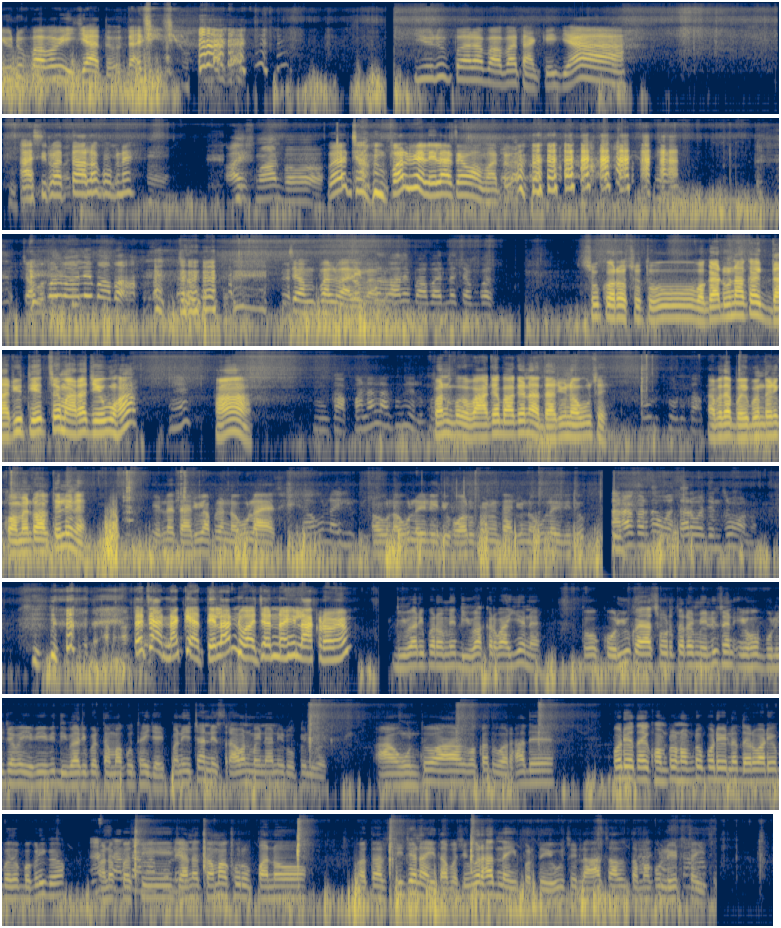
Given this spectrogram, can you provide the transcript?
YouTube બાબા વેચ્યા હતો તાજી YouTube વાળા બાબા થાકી ગયા. આશીર્વાદ તો આલો આયુષ્માન ભવ. બરાબર ચંપલ મેલેલા છે આમાં તો. ચંપલ વાલે બાબા. ચંપલ વાલે બાબા. વાલે બાબા એટલે ચંપલ. શું કરો છો તું? વગાડું ના કંઈક ધાર્યું તે જ છે મારા જેવું હા? હા? હું. કાપવા ના લાગુ વેલું પણ વાગે બાગે ના ધાર્યું નવું છે. આ બધા ભાઈબંધોની કોમેન્ટો આવતી ને. એટલે ધાર્યું આપણે નવું લાયા છીએ. નવું નવું લઈ લીધું. સો રૂપિયાનું ધાર્યું નવું લઈ લીધું. તારા કરતા વધારે વજન શું તો ચારના કેતેલા વજન નહીં લાકડો એમ. દિવાળી પર અમે દીવા કરવા આવીએ ને તો કોળિયું કયા છોડ તરફ મેલ્યું છે ને એવો ભૂલી જવાય એવી એવી દિવાળી પર તમાકુ થઈ જાય. પણ એ છે ને શ્રાવણ મહિનાની રોપેલી હોય. આ ઊંધ તો આ વખત વરસાદે પડ્યો ત્યાં ખોમટો ખોમટો પડ્યો એટલે દરવાડીઓ બધો બગડી ગયો. અને પછી જાણે તમાકુ રોપવાનો અત્યારે સિઝન આવી ત્યાં પછી વરસાદ નહીં પડતો એવું છે એટલે આ સાલ તમાકુ લેટ થઈ છે.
